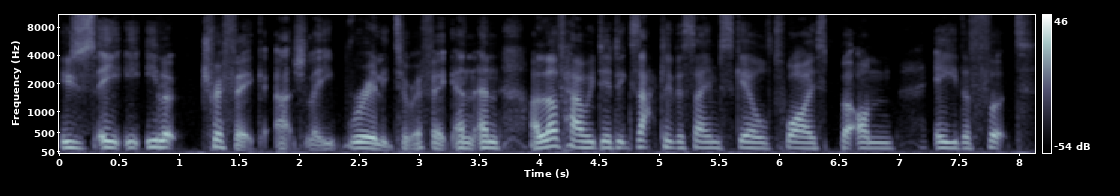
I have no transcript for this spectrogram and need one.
he's he, he looked terrific, actually, really terrific, and and I love how he did exactly the same skill twice, but on either foot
